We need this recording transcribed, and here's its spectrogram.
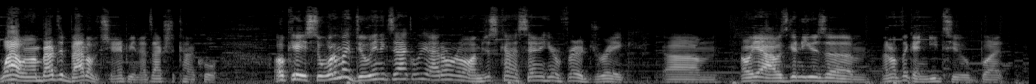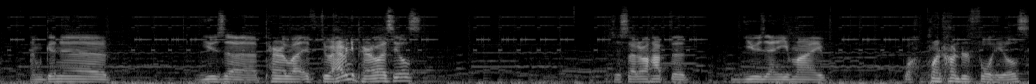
Wow, I'm about to battle the champion. That's actually kind of cool. Okay, so what am I doing exactly? I don't know. I'm just kind of standing here in front of Drake. Um, oh yeah, I was gonna use a. Um, I don't think I need to, but I'm gonna use a paralyze. Do I have any paralyze heals? Just so I don't have to use any of my 100 full heals.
